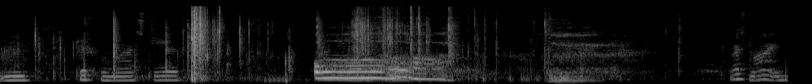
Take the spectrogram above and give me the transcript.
mm, good from last year. Oh, That's mine.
